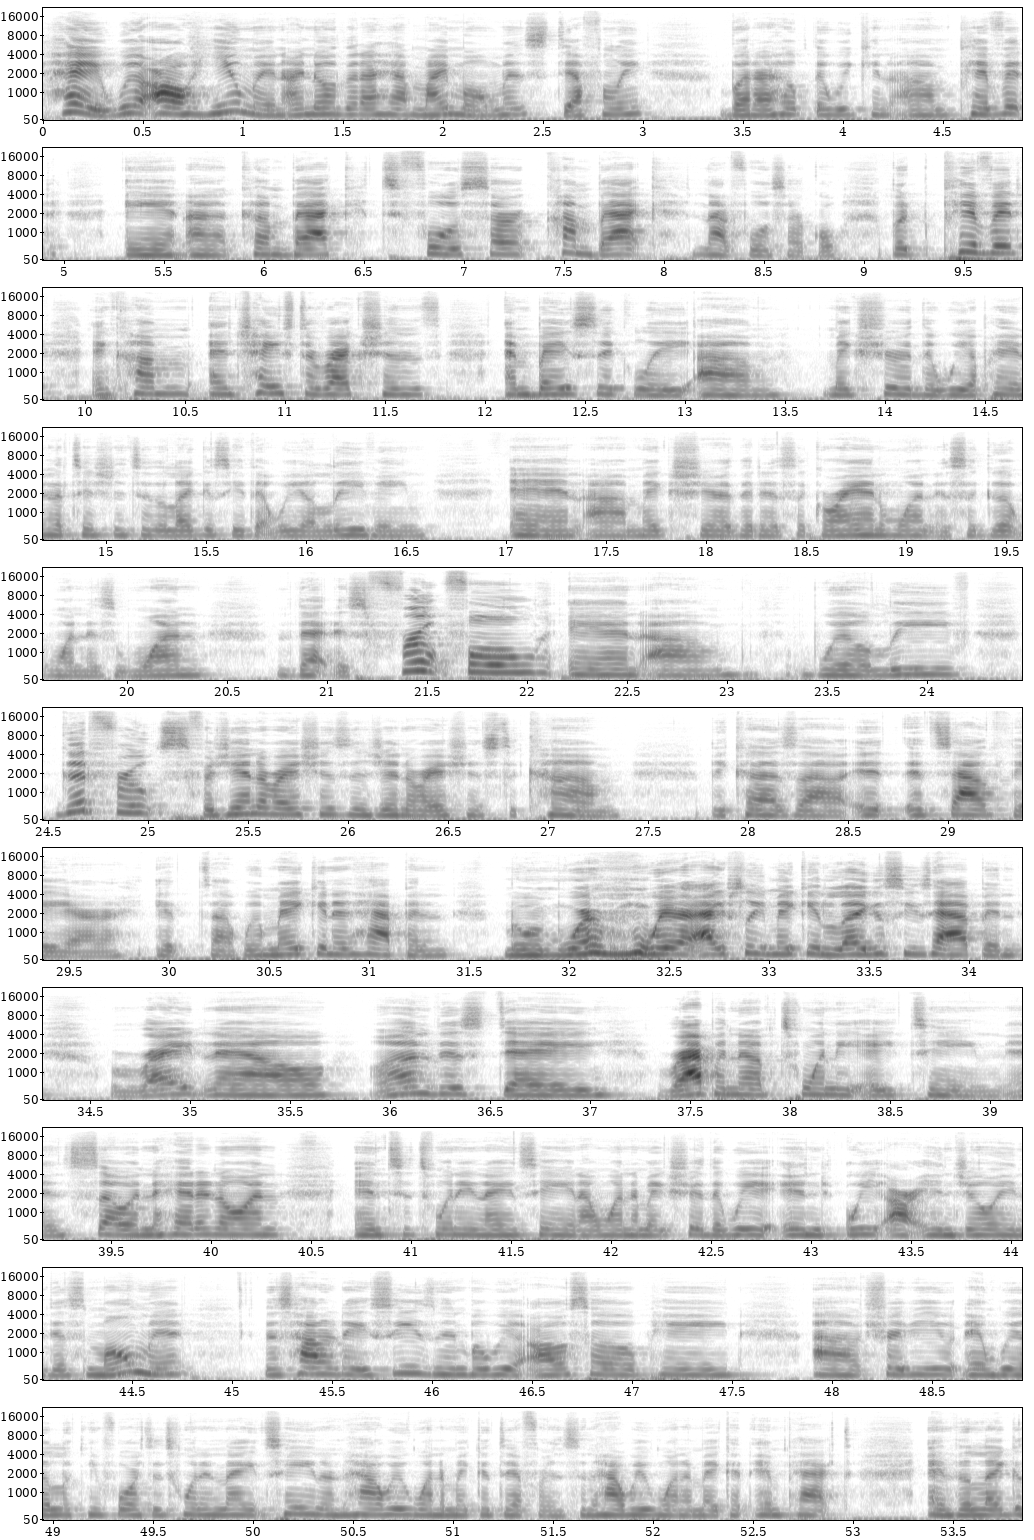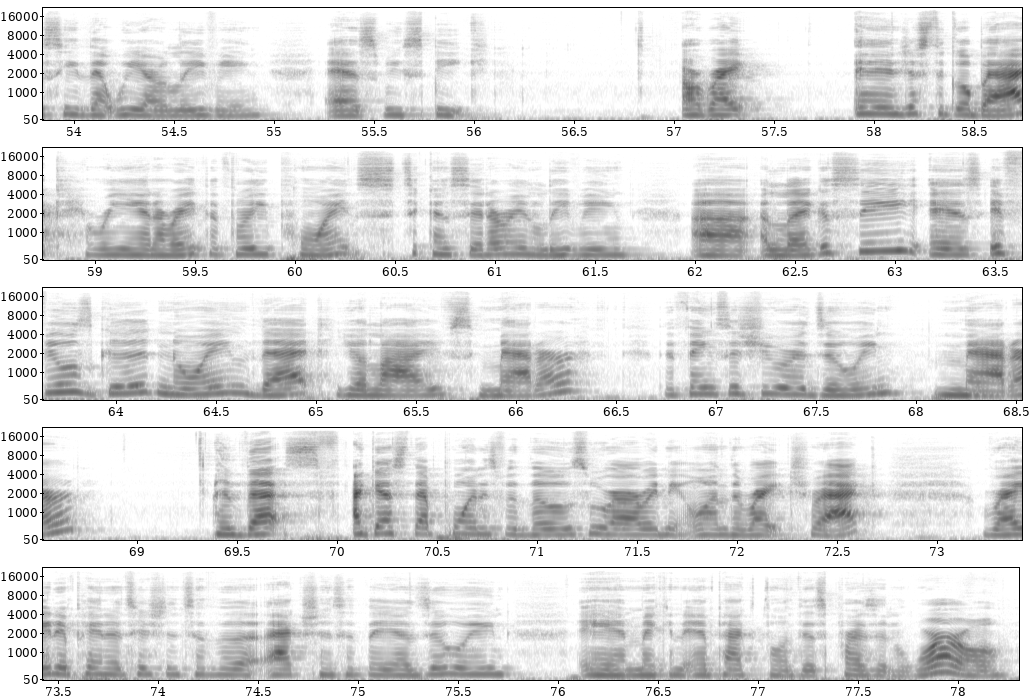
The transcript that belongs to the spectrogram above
hey, we're all human. I know that I have my moments, definitely, but I hope that we can um, pivot and uh, come back to full circle, come back, not full circle, but pivot and come and change directions and basically um, make sure that we are paying attention to the legacy that we are leaving and uh, make sure that it's a grand one, it's a good one, it's one that is fruitful and um, will leave good fruits for generations and generations to come because uh, it, it's out there. It's uh, we're making it happen. We're, we're, actually making legacies happen right now on this day, wrapping up 2018, and so and headed on into 2019. I want to make sure that we in, we are enjoying this moment, this holiday season, but we're also paying uh, tribute and we're looking forward to 2019 and how we want to make a difference and how we want to make an impact and the legacy that we are leaving as we speak. All right, and just to go back, reiterate the three points to consider in leaving uh, a legacy is it feels good knowing that your lives matter. The things that you are doing matter. And that's, I guess, that point is for those who are already on the right track, right? And paying attention to the actions that they are doing and making an impact on this present world.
